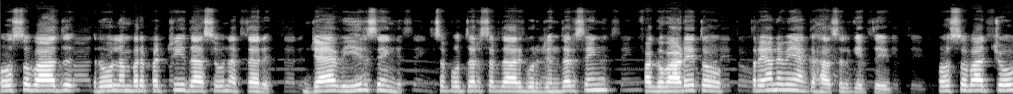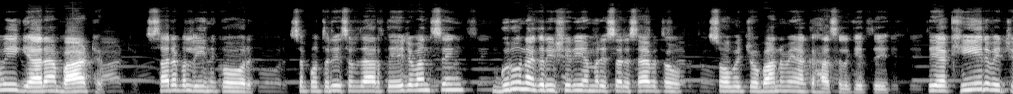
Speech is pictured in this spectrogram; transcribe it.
ਉਸ ਤੋਂ ਬਾਅਦ ਰੋਲ ਨੰਬਰ 25 1069 ਜੈਵੀਰ ਸਿੰਘ, ਸਪੁੱਤਰ ਸਰਦਾਰ ਗੁਰਜਿੰਦਰ ਸਿੰਘ ਫਗਵਾੜੇ ਤੋਂ 93 ਅੰਕ ਹਾਸਲ ਕੀਤੇ। ਉਸ ਤੋਂ ਬਾਅਦ 24 11 62 ਸਰਬਲੀਨ ਕੌਰ, ਸਪੁੱਤਰੀ ਸਰਦਾਰ ਤੇਜਵੰਤ ਸਿੰਘ ਗੁਰੂ ਨਗਰੀ ਸ੍ਰੀ ਅੰਮ੍ਰਿਤਸਰ ਸਾਹਿਬ ਤੋਂ 100 ਵਿੱਚੋਂ 92 ਅੰਕ ਹਾਸਲ ਕੀਤੇ। ਤੇ ਅਖੀਰ ਵਿੱਚ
